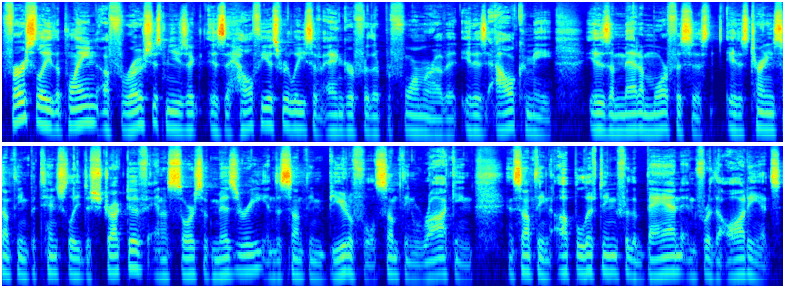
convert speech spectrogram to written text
Firstly, the playing of ferocious music is the healthiest release of anger for the performer of it. It is alchemy, it is a metamorphosis, it is turning something potentially destructive and a source of misery into something beautiful, something rocking, and something uplifting for the band and for the audience.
